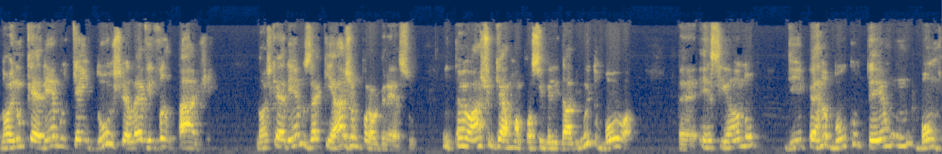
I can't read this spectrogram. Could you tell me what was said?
nós não queremos que a indústria leve vantagem, nós queremos é que haja um progresso. Então, eu acho que há uma possibilidade muito boa é, esse ano de Pernambuco ter um bom,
